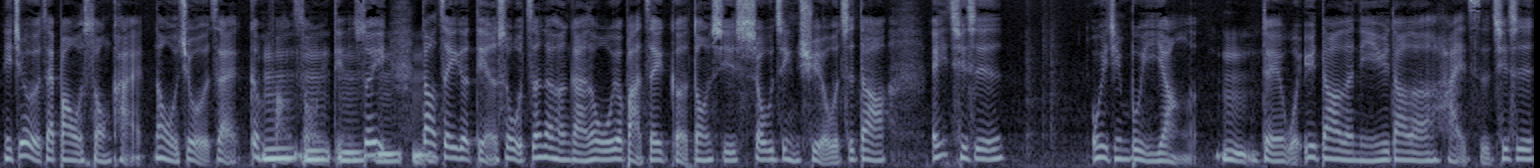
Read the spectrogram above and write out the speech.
你就有在帮我松开，那我就有在更放松一点。嗯嗯所以到这一个点的时候，我真的很感动，我有把这个东西收进去了。我知道，哎，其实我已经不一样了。嗯对我遇到了你，遇到了孩子，其实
